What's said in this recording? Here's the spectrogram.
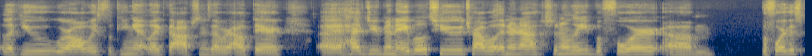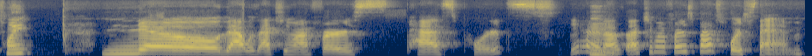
Like you were always looking at like the options that were out there. Uh, had you been able to travel internationally before um, before this point? No, that was actually my first passports. Yeah, hmm. that was actually my first passport stamp.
